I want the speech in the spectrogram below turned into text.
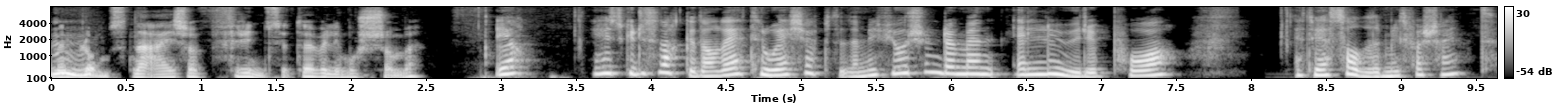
Men mm. blomstene er sånn frynsete, veldig morsomme. Ja. Jeg husker du snakket om det. Jeg tror jeg kjøpte dem i fjor, skjønner du, men jeg lurer på Jeg tror jeg solgte dem litt for seint.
